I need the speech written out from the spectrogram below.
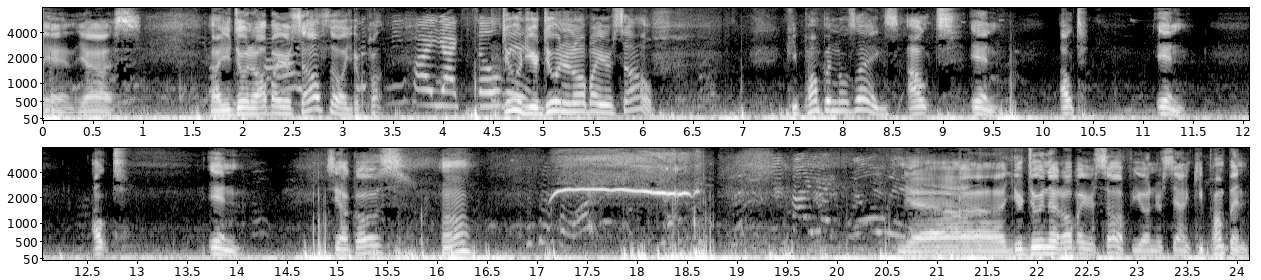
in. Yes. Now you're doing it all by yourself though. You're Dude, you're doing it all by yourself. Keep pumping those legs. Out, in. Out, in. Out, in. See how it goes? Huh? Yeah, you're doing that all by yourself. You understand? Keep pumping.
